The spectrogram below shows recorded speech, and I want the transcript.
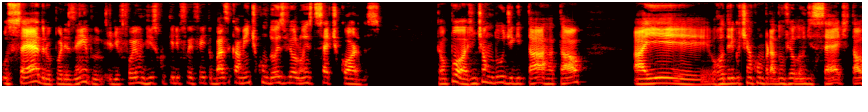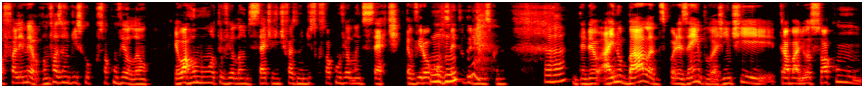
o Cedro, por exemplo, ele foi um disco que ele foi feito basicamente com dois violões de sete cordas. Então, pô, a gente é um duo de guitarra tal. Aí o Rodrigo tinha comprado um violão de sete e tal. Eu falei, meu, vamos fazer um disco só com violão. Eu arrumo um outro violão de sete, a gente faz um disco só com violão de sete. Então virou o uhum. conceito do disco, né? Uhum. Entendeu? Aí no Ballads, por exemplo, a gente trabalhou só com,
